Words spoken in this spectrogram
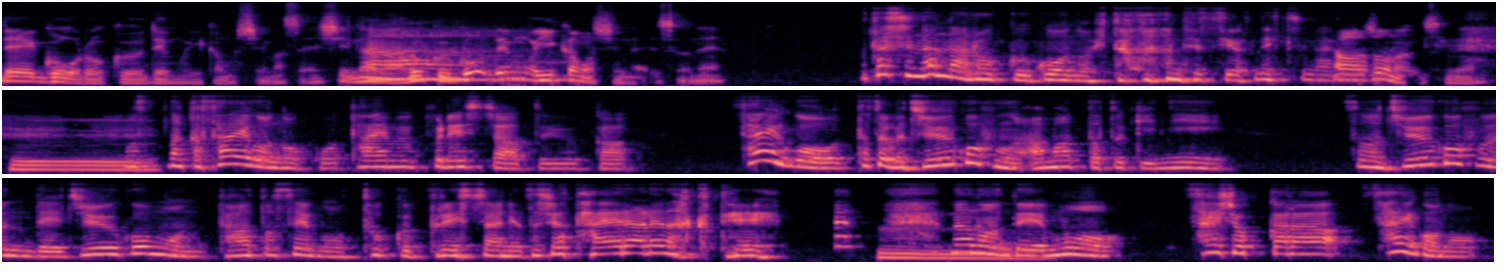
で、5、6でもいいかもしれませんし、7、あー6、5でもいいかもしれないですよね。私765の人なんですよね、ちなみに。ああ、そうなんですね。へ。なんか最後のこうタイムプレッシャーというか、最後、例えば15分余った時に、その15分で15問パート7を解くプレッシャーに私は耐えられなくて、うんなので、もう最初から最後の、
